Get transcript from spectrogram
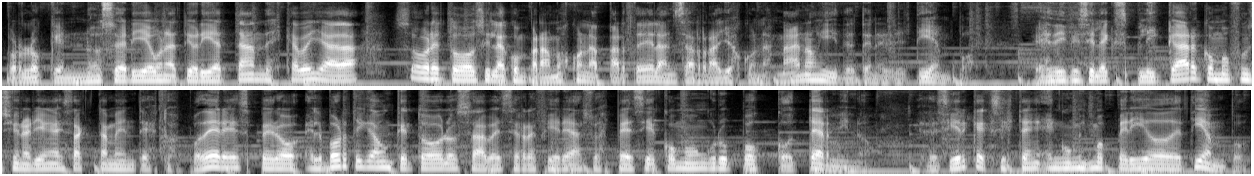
por lo que no sería una teoría tan descabellada, sobre todo si la comparamos con la parte de lanzar rayos con las manos y detener el tiempo. Es difícil explicar cómo funcionarían exactamente poderes, pero el Vortiga, aunque todo lo sabe, se refiere a su especie como un grupo cotérmino, es decir, que existen en un mismo periodo de tiempo,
